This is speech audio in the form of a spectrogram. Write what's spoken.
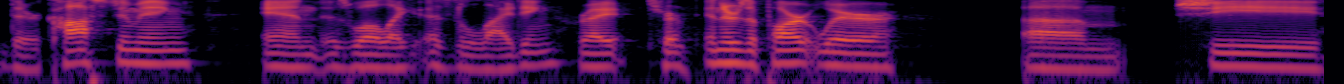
their costuming and as well like as the lighting, right? Sure. And there's a part where um, she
